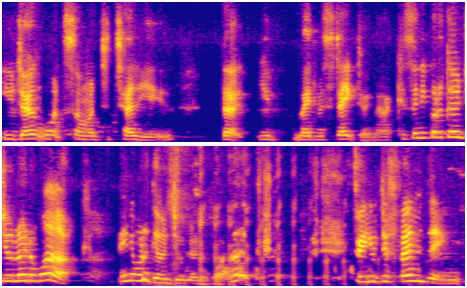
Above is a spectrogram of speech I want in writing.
you mm-hmm. don't want someone to tell you that you've made a mistake doing that because then you've got to go and do a load of work. You don't want to go and do a load of work. So you're defending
